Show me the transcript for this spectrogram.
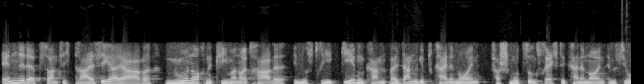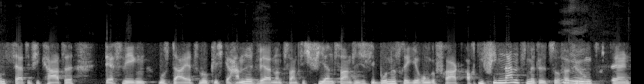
Ende der 2030er Jahre nur noch eine klimaneutrale Industrie geben kann, weil dann gibt es keine neuen Verschmutzungsrechte, keine neuen Emissionszertifikate. Deswegen muss da jetzt wirklich gehandelt werden. Und 2024 ist die Bundesregierung gefragt, auch die Finanzmittel zur Verfügung ja. zu stellen,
